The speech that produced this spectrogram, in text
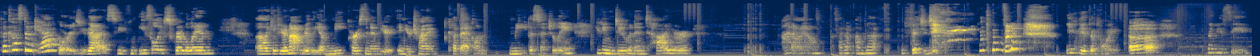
the custom categories, you guys. So you can easily scribble in uh, like if you're not really a meat person if you're and you're trying to cut back on meat essentially, you can do an entire I don't know. I don't I'm not vegetarian. but you get the point. Uh let me see.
